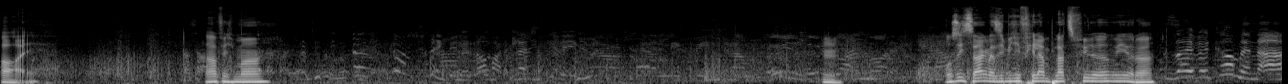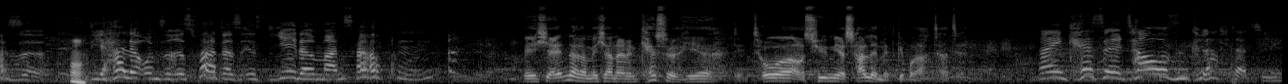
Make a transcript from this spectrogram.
Hi. Darf ich mal? Hm. Muss ich sagen, dass ich mich hier fehl am Platz fühle irgendwie, oder? Sei willkommen, Ase. Oh. Die Halle unseres Vaters ist jedermanns Hafen. Ich erinnere mich an einen Kessel hier, den Thor aus Hymirs Halle mitgebracht hatte. Ein Kessel tausend Klafter tief.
